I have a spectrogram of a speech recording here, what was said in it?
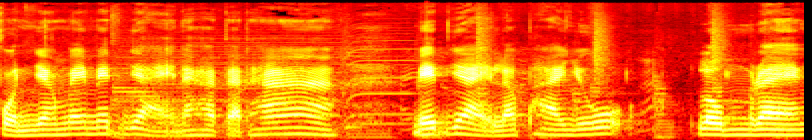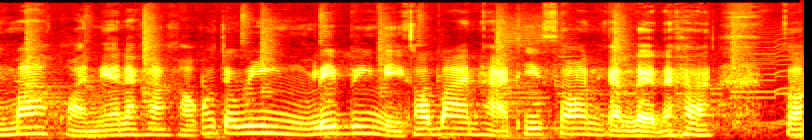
ฝนยังไม่เม็ดใหญ่นะคะ แต่ถ้าเม็ดใหญ่แล้วพายุ ลมแรงมากกว่านี้นะคะ เขาก็จะวิ่งรีบวิ่งหนีเข้าบ้านหาที่ซ่อนกันเลยนะคะ ก็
